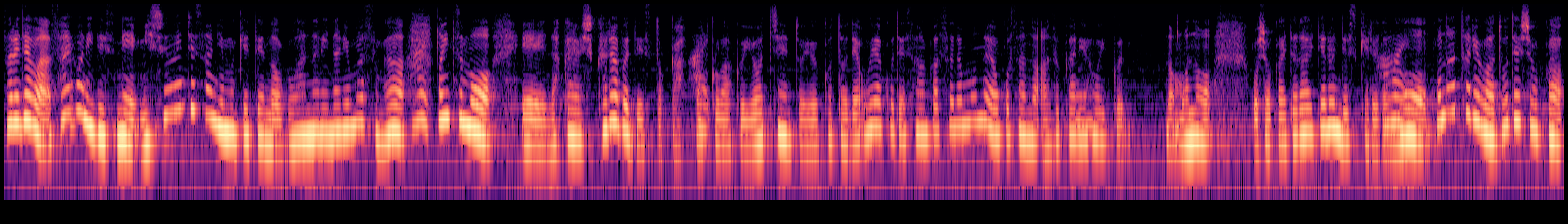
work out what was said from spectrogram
それでは最後にですね未就園児さんに向けてのご案内になりますが、はい。まあ、いつも、えー、仲良しクラブですとか、はい、ワクワク幼稚園ということで親子で参加するものやお子さんの預かり保育、のものをご紹介いただいてるんですけれども、はい、この辺りはどうでしょうか？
